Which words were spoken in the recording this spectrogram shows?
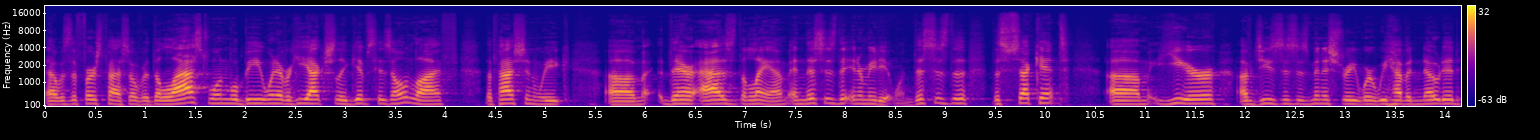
That was the first Passover. The last one will be whenever he actually gives his own life, the Passion Week, um, there as the lamb. And this is the intermediate one. This is the, the second um, year of Jesus' ministry where we have a noted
